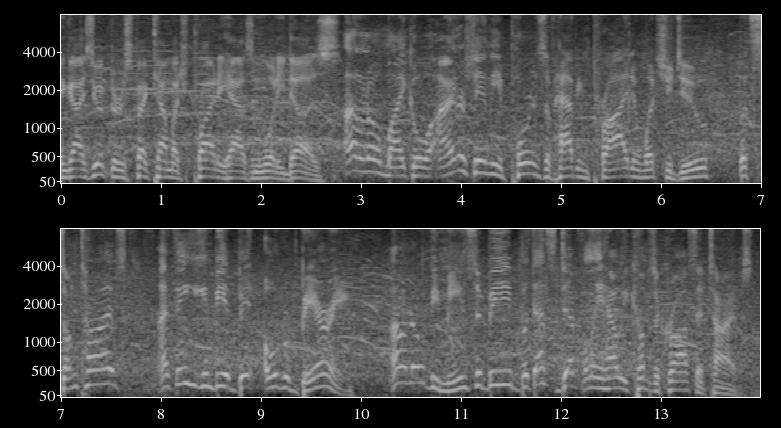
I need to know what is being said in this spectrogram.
And guys, you have to respect how much pride he has in what he does. I don't know, Michael. I understand the importance of having pride in what you do, but sometimes I think he can be a bit overbearing. I don't know if he means to be, but that's definitely how he comes across at times.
